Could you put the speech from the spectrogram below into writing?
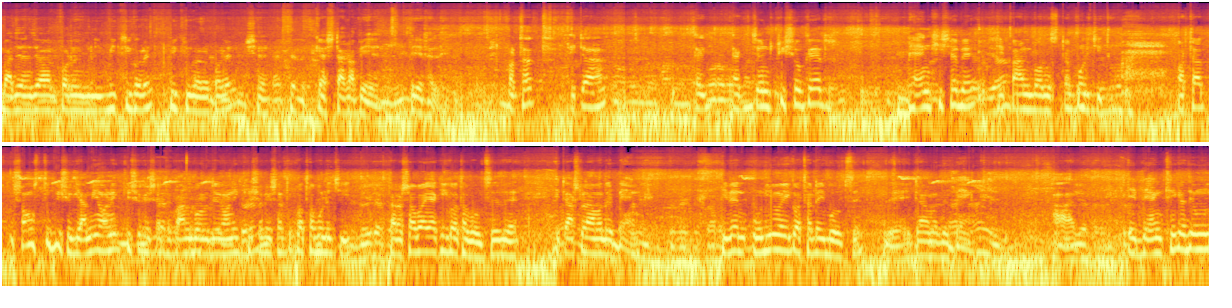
বাজারে যাওয়ার পরে ওগুলি বিক্রি করে, বিক্রি করার পরে সে ক্যাশ টাকা পেয়ে পেয়ে ফেলে। অর্থাৎ এটা এক- একজন কৃষকের ব্যাংক হিসেবে এই পান বরসটা পরিচিত। অর্থাৎ সমস্ত কৃষকই, আমি অনেক কৃষকের সাথে পান বরজের অনেক কৃষকের সাথে কথা বলেছি, তারা সবাই একই কথা বলছে যে এটা আসলে আমাদের ব্যাংক ইভেন উনিও এই কথাটাই বলছে যে এটা আমাদের ব্যাংক আর এই ব্যাংক থেকে যেমন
